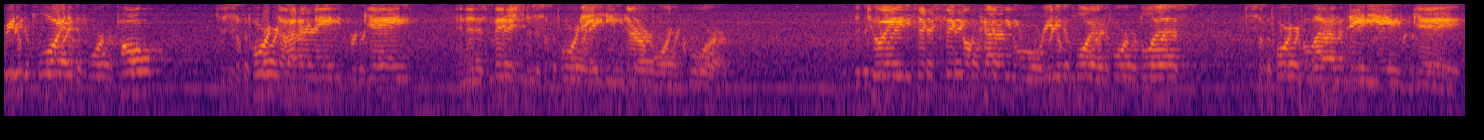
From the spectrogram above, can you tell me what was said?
redeployed to Fort Pope to support the 108th Brigade in its mission to support 18th Airborne Corps. The 286 Signal Company will redeploy to Fort Bliss to support the 11th ADA Brigade.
